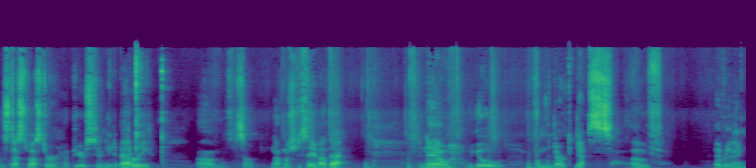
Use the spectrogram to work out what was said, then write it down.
This Dustbuster appears to need a battery, um, so not much to say about that. And now we go from the dark depths of everything.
